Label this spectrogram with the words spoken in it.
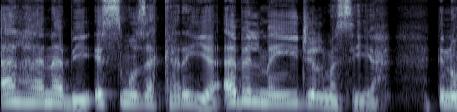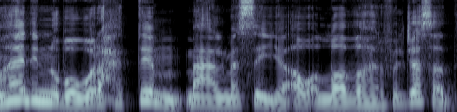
قالها نبي اسمه زكريا قبل ما يجي المسيح إنه هذه النبوة رح تتم مع المسيح أو الله ظاهر في الجسد.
